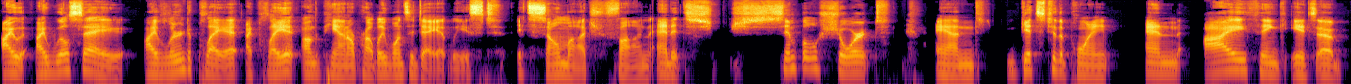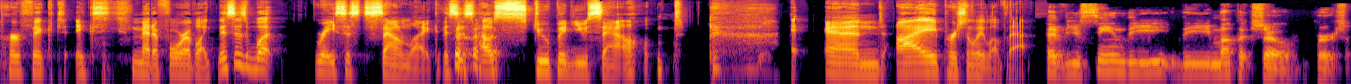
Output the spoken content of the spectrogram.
I I will say I've learned to play it. I play it on the piano probably once a day at least. It's so much fun and it's sh- simple, short, and gets to the point. And I think it's a perfect ex- metaphor of like this is what racists sound like. This is how stupid you sound. and I personally love that. have you seen the the Muppet Show version?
